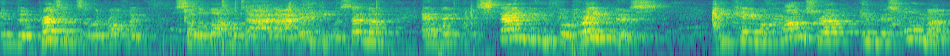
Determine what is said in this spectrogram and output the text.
in the presence of the Prophet sallallahu ta'ala alayhi wasallam, and that standing for greatness became a mantra in this ummah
